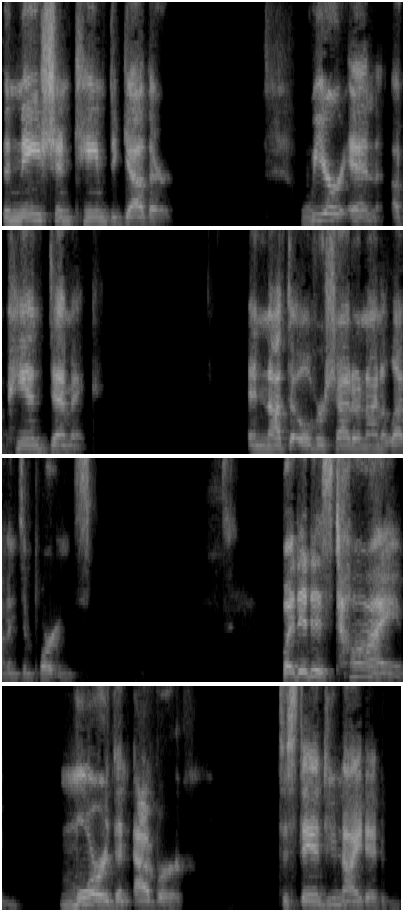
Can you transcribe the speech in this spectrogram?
The nation came together. We are in a pandemic and not to overshadow 9-11's importance. But it is time more than ever to stand united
